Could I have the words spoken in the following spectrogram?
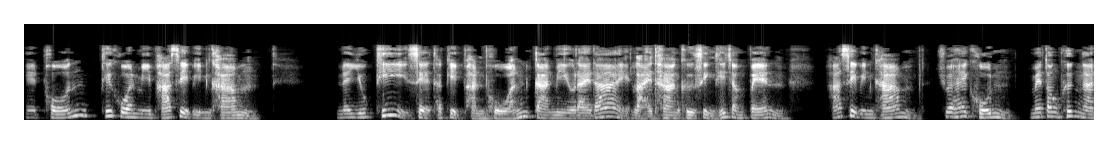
เหตุผลที่ควรมี Passive Income ในยุคที่เศรษฐกิจผันผวน การมีรายได้หลายทางคือสิ่งที่จำเป็น Passive Income ช่วยให้คุณไม่ต้องพึ่งงาน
